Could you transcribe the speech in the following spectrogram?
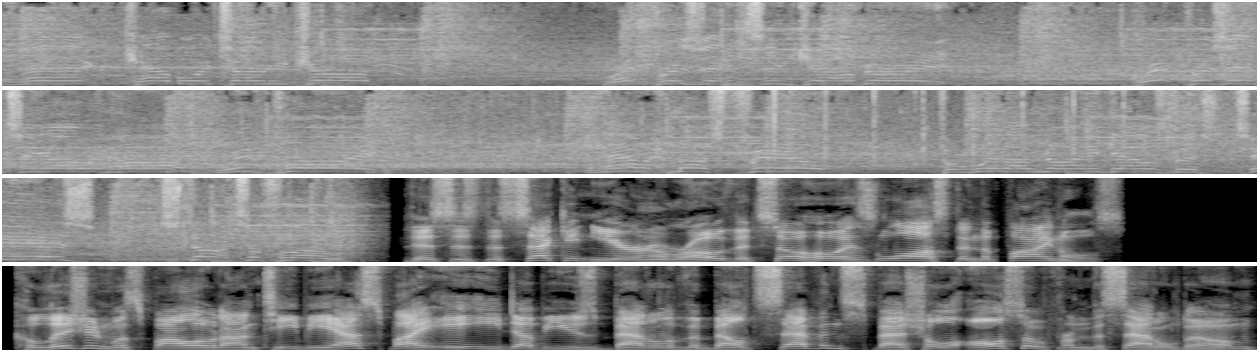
And there, Cowboy Tony Khan representing Calgary, representing Owen Hart with pride. And how it must feel for Willow Nightingale's the tears start to flow. This is the second year in a row that Soho has lost in the finals. Collision was followed on TBS by AEW's Battle of the Belt 7 special, also from the Saddledome.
